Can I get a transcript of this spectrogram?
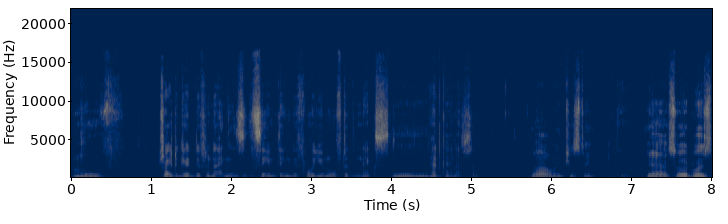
move, try to get different angles of the same thing before you move to the next. Mhm. That kind of stuff. Wow, interesting. Yeah. Yeah, so it was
